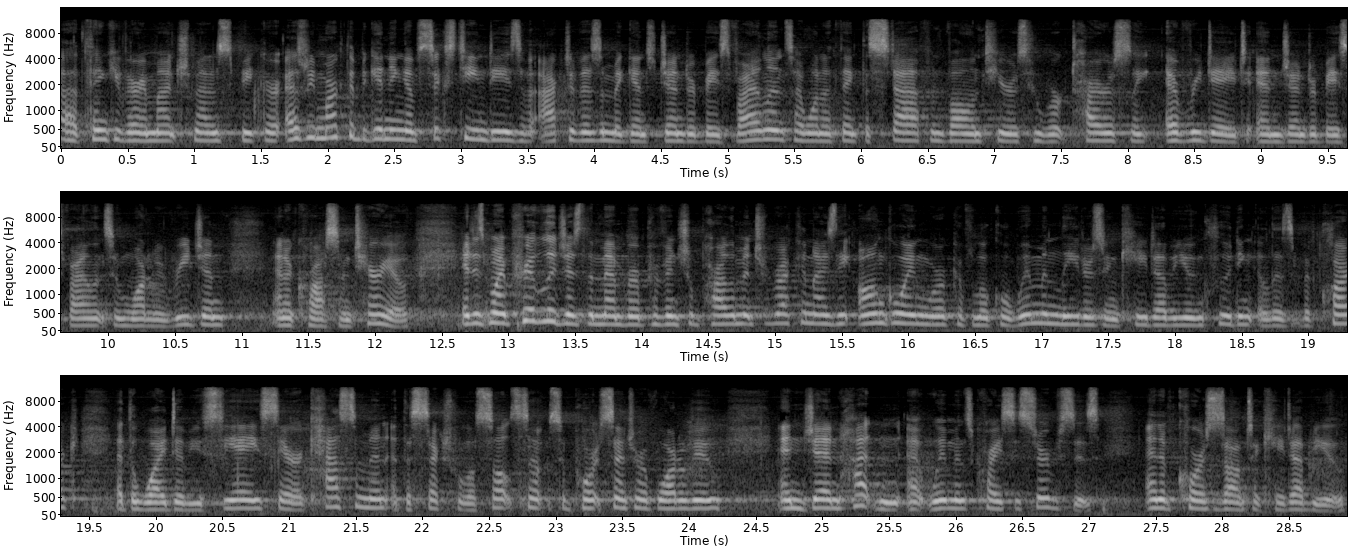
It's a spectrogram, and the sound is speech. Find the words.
Uh, thank you very much, Madam Speaker. As we mark the beginning of 16 days of activism against gender-based violence, I want to thank the staff and volunteers who work tirelessly every day to end gender-based violence in Waterloo Region and across Ontario. It is my privilege as the member of Provincial Parliament to recognize the ongoing work of local women leaders in KW, including Elizabeth Clark at the YWCA, Sarah Casselman at the Sexual Assault Support Centre of Waterloo, and Jen Hutton at Women's Crisis Services and of course Zonta KW.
